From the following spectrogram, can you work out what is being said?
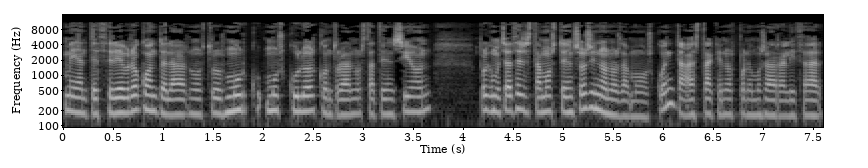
mediante el cerebro controlar nuestros músculos, controlar nuestra tensión, porque muchas veces estamos tensos y no nos damos cuenta hasta que nos ponemos a realizar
